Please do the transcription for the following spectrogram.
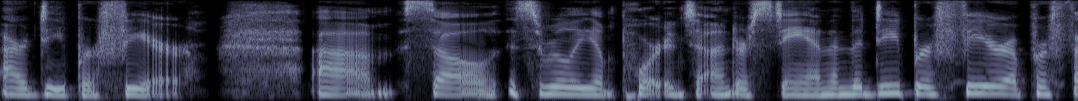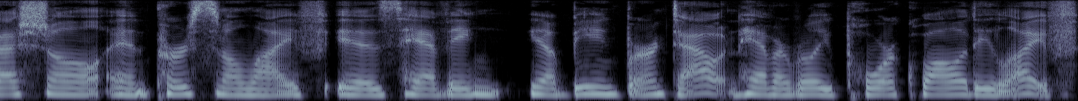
our deeper fear. Um, so it's really important to understand. And the deeper fear of professional and personal life is having, you know, being burnt out and have a really poor quality life.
